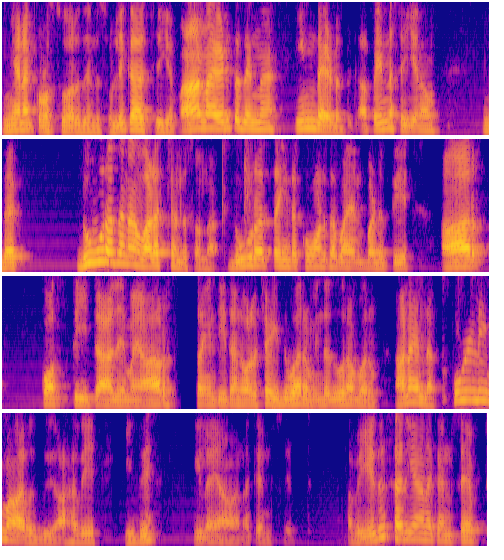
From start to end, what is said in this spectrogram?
இங்கே cross வருதுன்னு சொல்லி கதைச்சிருக்கேன். ஆனா நான் எடுத்தது என்ன? இந்த இடத்துக்கு. அப்ப என்ன செய்யணும்? இந்த தூரத்தை நான் வளைச்சேன்னு சொன்னேன். தூரத்தை இந்த கோணத்தை பயன்படுத்தி ஆர் காஸ்டீட்டா அதே மாதிரி ஆர் சைன் டீட்டான்னு வளைச்சா இது வரும். இந்த தூரம் வரும். ஆனா என்ன? புள்ளி மாறுது. ஆகவே இது இலையான கன்செப்ட் அப்ப எது சரியான கன்செப்ட்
